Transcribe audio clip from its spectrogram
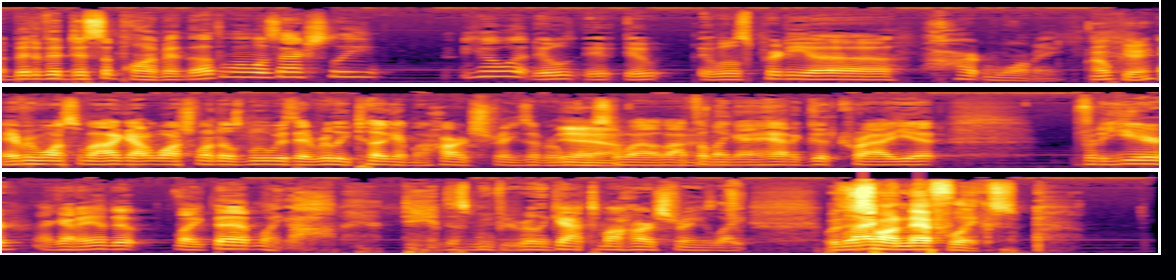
a bit of a disappointment. The other one was actually, you know what? It was it, it, it was pretty uh heartwarming. Okay. Every once in a while, I got to watch one of those movies that really tug at my heartstrings. Every once in a while, if I feel like I had a good cry yet for the year. I got to end it like that. I'm like, oh man, damn, this movie really got to my heartstrings. Like, Was Black- this on Netflix?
